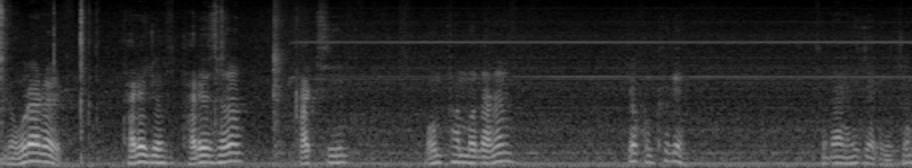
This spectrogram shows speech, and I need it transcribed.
이제 오라를 다려줘서 다려서 같이 원판보다는 조금 크게 재단을 해줘야 되겠죠.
